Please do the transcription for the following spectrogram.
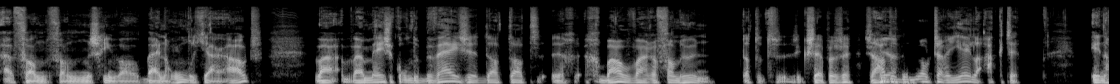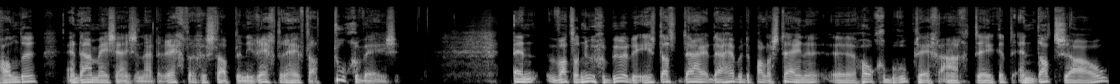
van, van misschien wel bijna 100 jaar oud, waar, waarmee ze konden bewijzen dat dat gebouwen waren van hun. Dat het, ik zeg maar, ze, ze hadden de notariële akte in handen. En daarmee zijn ze naar de rechter gestapt. En die rechter heeft dat toegewezen. En wat er nu gebeurde is, dat daar, daar hebben de Palestijnen uh, hoge beroep tegen aangetekend. En dat zou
